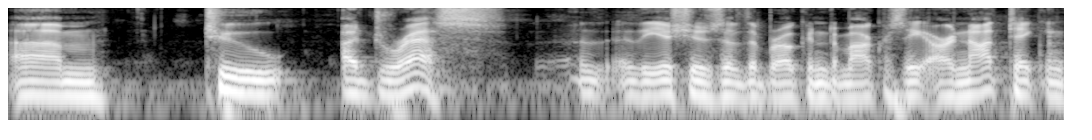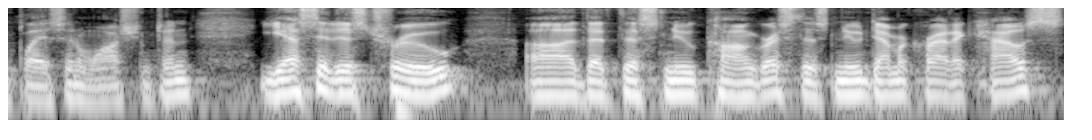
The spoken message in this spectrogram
um, to address the issues of the broken democracy are not taking place in Washington. Yes, it is true uh, that this new Congress, this new Democratic House,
